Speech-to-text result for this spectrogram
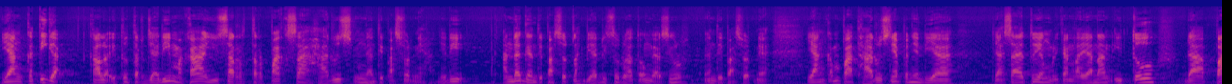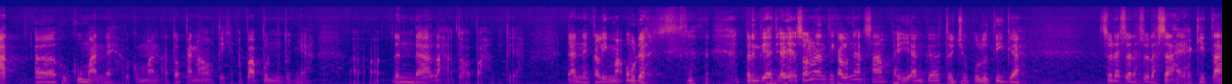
Yang ketiga kalau itu terjadi maka user terpaksa harus mengganti passwordnya. Jadi Anda ganti password lah biar disuruh atau enggak suruh ganti passwordnya. Yang keempat harusnya penyedia jasa itu yang memberikan layanan itu dapat uh, hukuman deh, hukuman atau penalti apa pun bentuknya, uh, denda lah atau apa gitu ya. Dan yang kelima udah. Berhenti aja ya soalnya nanti kalau nggak sampai yang ke 73 sudah sudah sudah saya kita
